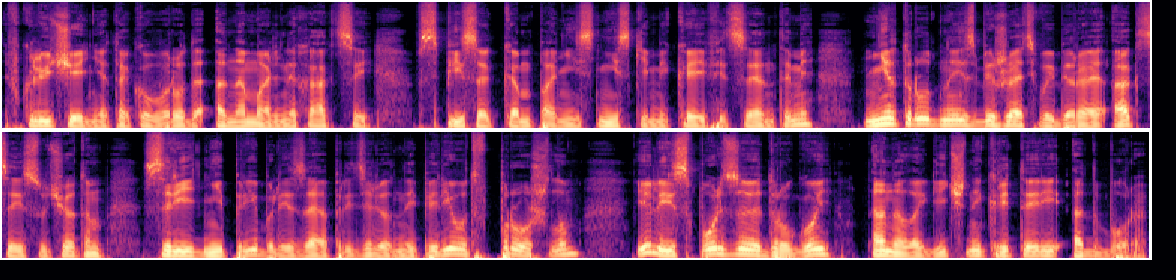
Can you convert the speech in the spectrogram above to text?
Включение такого рода аномальных акций в список компаний с низкими коэффициентами нетрудно избежать, выбирая акции с учетом средней прибыли за определенный период в прошлом или используя другой аналогичный критерий отбора.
